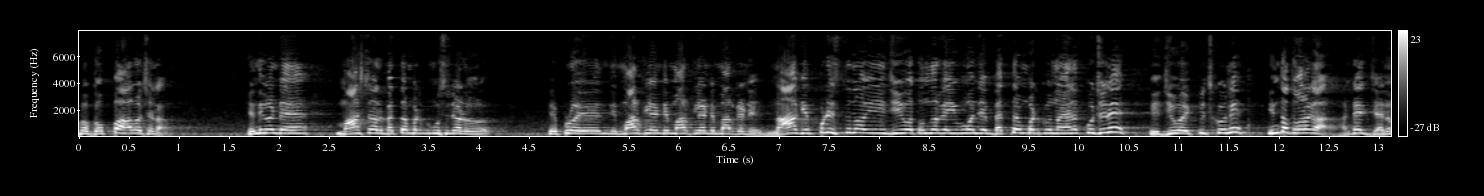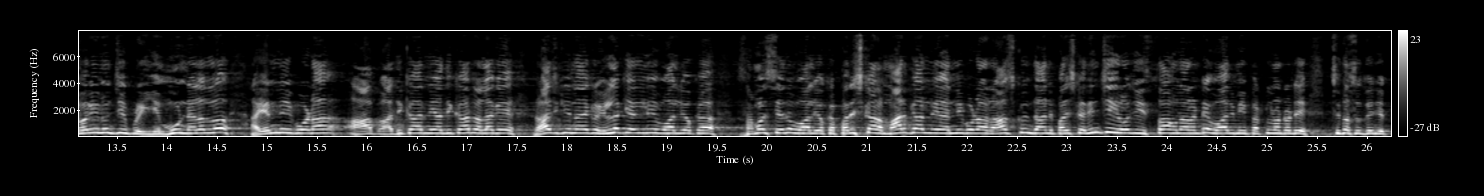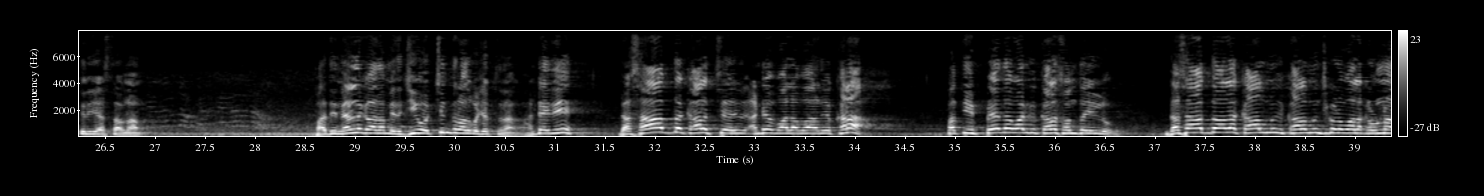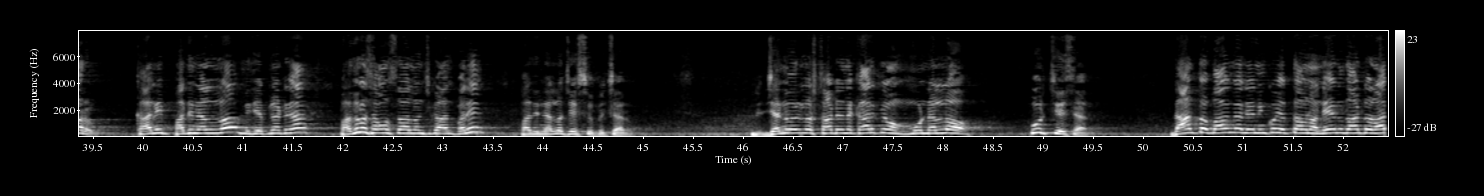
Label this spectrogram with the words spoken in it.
ఒక గొప్ప ఆలోచన. ఎందుకంటే మాస్టర్ బెత్తం పట్టుకుని కూర్చున్నాడు ఎప్పుడో ఏంది మార్కులు ఏంటి మార్కులు ఏంటి మార్కులు ఏంటి నాకు ఎప్పుడు ఇస్తున్నావు ఈ జీవో తొందరగా ఇవ్వు అని చెప్పి బెత్తం పట్టుకున్న ఆయన కూర్చుని ఈ జీవో ఇప్పించుకొని ఇంత త్వరగా. అంటే జనవరి నుంచి ఇప్పుడు ఈ మూడు నెలల్లో అవన్నీ కూడా ఆ అధికారిని అధికారులు అలాగే రాజకీయ నాయకులు ఇళ్ళకి వెళ్ళి వాళ్ళ యొక్క సమస్యను వాళ్ళ యొక్క పరిష్కార మార్గాన్ని అన్ని కూడా రాసుకుని దాన్ని పరిష్కరించి ఈ రోజు ఇస్తా ఉన్నారంటే వారి మీ పట్ల ఉన్నటువంటి చిత్తశుద్ధి అని చెప్పి తెలియజేస్తా ఉన్నాను. పది నెలలు కాదమ్మా ఇది జీవో వచ్చిన తర్వాత కూడా చెప్తున్నాను అంటే ఇది దశాబ్ద కాల చే- అంటే వాళ్ళ వాళ్ళ యొక్క కళ. ప్రతి పేదవాడికి కళ సొంత ఇల్లు. దశాబ్దాల కాలం నుంచి కాలం నుంచి కూడా వాళ్ళు అక్కడ ఉన్నారు. కానీ పది నెలల్లో మీరు చెప్పినట్టుగా పదుల సంవత్సరాల నుంచి కాని పని పది నెలల్లో చేసి చూపించారు. జనవరిలో స్టార్ట్ అయిన కార్యక్రమం మూడు నెలల్లో పూర్తి చేశారు. దాంతో భాగంగా నేను ఇంకో చెప్తా ఉన్నా. నేను దాంట్లో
